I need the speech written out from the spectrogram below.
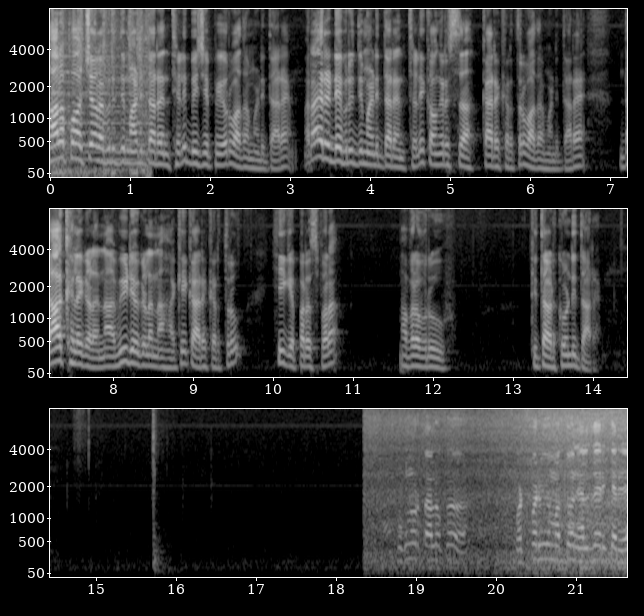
ಹಾಲಪ್ಪಾಚಾರ್ ಅಭಿವೃದ್ಧಿ ಮಾಡಿದ್ದಾರೆ ಅಂಥೇಳಿ ಬಿಜೆಪಿಯವರು ವಾದ ಮಾಡಿದ್ದಾರೆ. ರಾಯರೆಡ್ಡಿ ಅಭಿವೃದ್ಧಿ ಮಾಡಿದ್ದಾರೆ ಅಂಥೇಳಿ ಕಾಂಗ್ರೆಸ್ ಕಾರ್ಯಕರ್ತರು ವಾದ ಮಾಡಿದ್ದಾರೆ. ದಾಖಲೆಗಳನ್ನು, ವಿಡಿಯೋಗಳನ್ನು ಹಾಕಿ ಕಾರ್ಯಕರ್ತರು ಹೀಗೆ ಪರಸ್ಪರ ಅವರವರು ಕಿತ್ತಾಡ್ಕೊಂಡಿದ್ದಾರೆ. ಕುಗ್ನೂರು ತಾಲೂಕು ಒಟ್ಪರ್ವಿ ಮತ್ತು ನೆಲಜೇರಿ ಕೆರೆ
